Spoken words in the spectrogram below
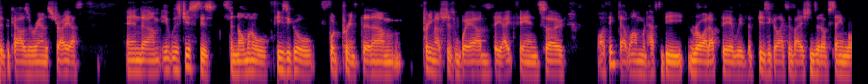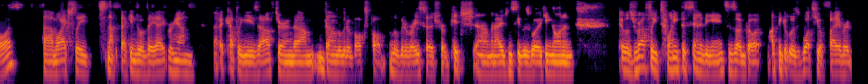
supercars around Australia, and um, it was just this phenomenal physical footprint that um, pretty much just wowed V8 fans. So I think that one would have to be right up there with the physical activations that I've seen live. Um, I actually snuck back into a V8 round a couple of years after and um, done a little bit of vox pop, a little bit of research for a pitch um, an agency was working on, and it was roughly 20% of the answers I got. I think it was, what's your favorite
